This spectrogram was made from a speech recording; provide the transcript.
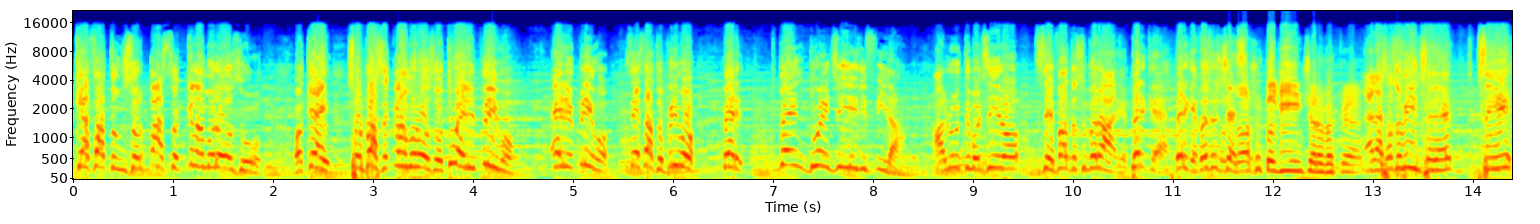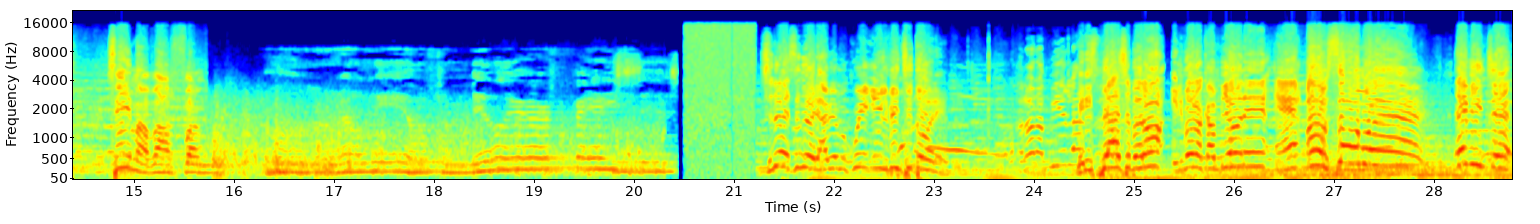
che ha fatto un sorpasso clamoroso. Ok? Sorpasso clamoroso. Tu eri il primo. Eri il primo. Sei stato primo per ben due giri di fila. All'ultimo giro ti sei fatto superare. Perché? Perché? Cosa è successo? lasciato vincere perché. Eh, l'hai stato vincere? Sì? Sì, ma vaffa. Signore e signori, abbiamo qui il vincitore. Allora Pirla. Mi dispiace però, il vero campione è Of Samuel! E vince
